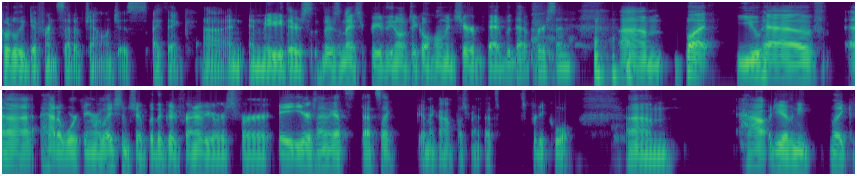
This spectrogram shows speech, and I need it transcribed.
totally different set of challenges, I think. Uh, and and maybe there's there's a nice reprieve. You don't have to go home and share a bed with that person. um, but you have uh, had a working relationship with a good friend of yours for eight years. I think that's that's like an accomplishment. That's it's pretty cool. Um, how do you have any like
